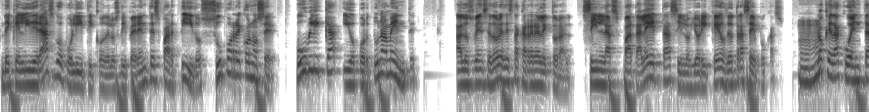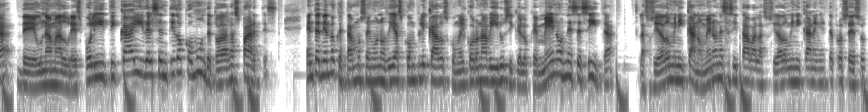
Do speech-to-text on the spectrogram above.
de que el liderazgo político de los diferentes partidos supo reconocer pública y oportunamente a los vencedores de esta carrera electoral, sin las pataletas, sin los lloriqueos de otras épocas, lo que da cuenta de una madurez política y del sentido común de todas las partes, entendiendo que estamos en unos días complicados con el coronavirus y que lo que menos necesita la sociedad dominicana, o menos necesitaba la sociedad dominicana en este proceso,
